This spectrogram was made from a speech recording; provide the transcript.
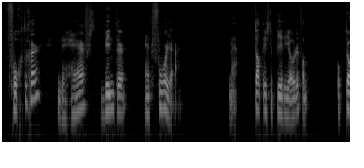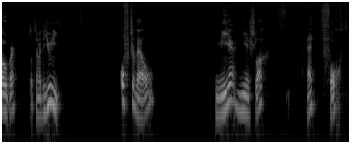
vochtiger in de herfst, winter en het voorjaar. Nou, dat is de periode van oktober tot en met juni. Oftewel, meer neerslag, hè, vocht,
